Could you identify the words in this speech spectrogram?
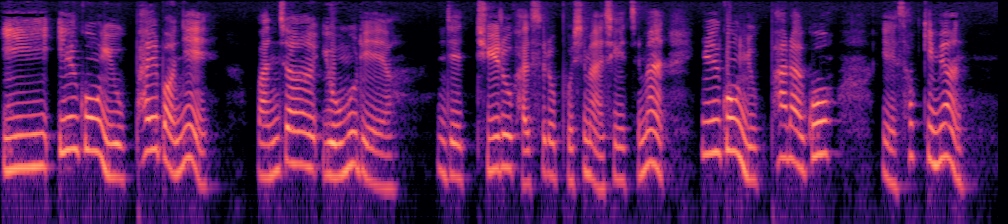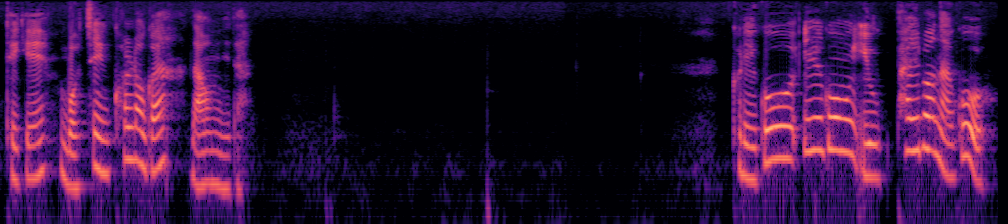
이 1068번이 완전 요물이에요. 이제 뒤로 갈수록 보시면 아시겠지만 1068하고 예, 섞이면 되게 멋진 컬러가 나옵니다. 그리고 1068번하고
